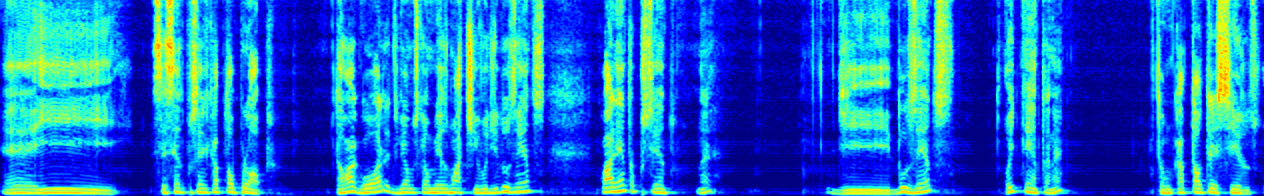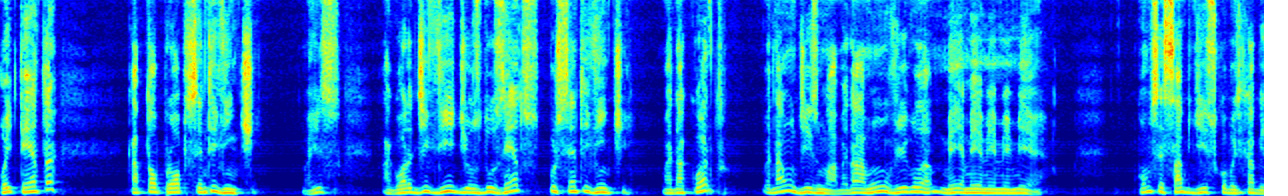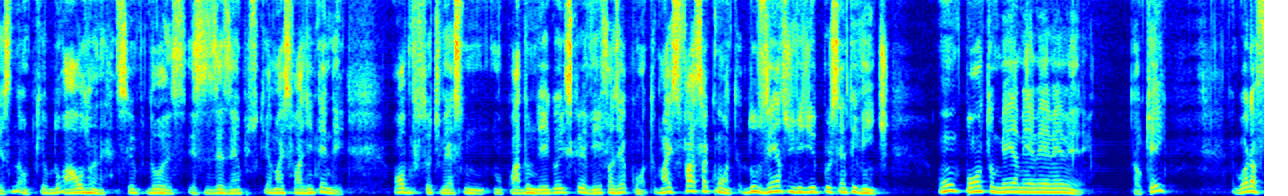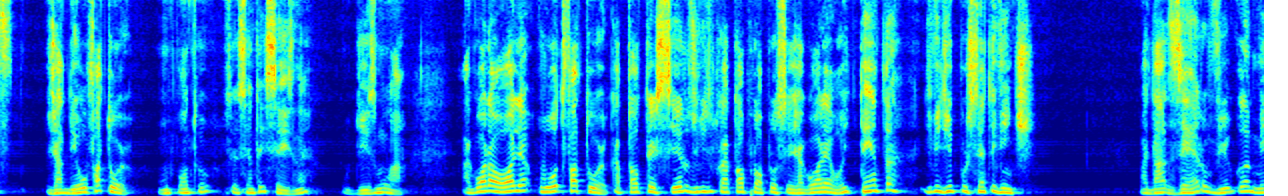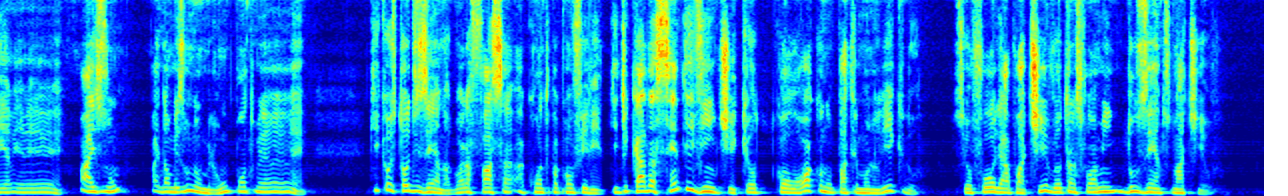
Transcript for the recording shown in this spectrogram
é, e 60% de capital próprio. Então, agora, digamos que é o mesmo ativo de 200, 40% né? de 200, 80, né? Então, capital terceiros, 80, capital próprio, 120. Não é isso? Agora divide os 200 por 120. Vai dar quanto? Vai dar um dízimo lá, vai dar 1,6666. Como você sabe disso, como de cabeça? Não, porque eu dou aula, né? Sempre dou esses exemplos que é mais fácil de entender. Óbvio que se eu tivesse um quadro negro, eu ia escrever e fazer a conta. Mas faça a conta. 200 dividido por 120. 1,6666. Tá ok? Agora, já deu o fator. 1,66, né? O dízimo lá. Agora olha o outro fator, capital terceiro dividido por capital próprio, ou seja, agora é 80 dividido por 120. Vai dar 0,666. Mais um, vai dar o mesmo número, 1,666. Que, que eu estou dizendo? Agora faça a conta para conferir. Que de cada 120 que eu coloco no patrimônio líquido, se eu for olhar para o ativo, eu transformo em 200 no ativo.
